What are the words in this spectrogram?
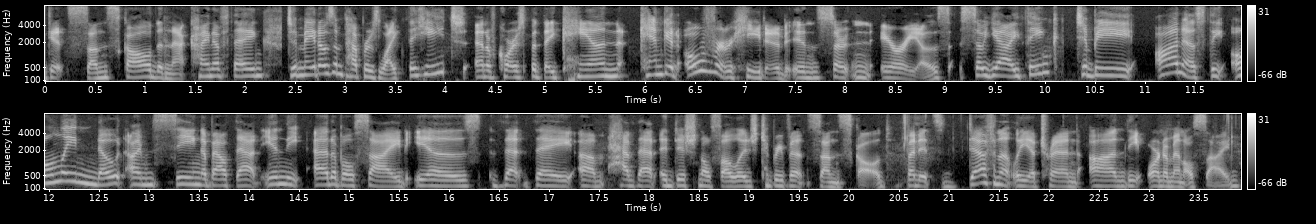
get sun scald and that kind of thing. Tomatoes and peppers like the heat, and of course, but they can can get overheated in certain areas. So yeah, I think to be honest, the only note I'm seeing about that in the edible side is that they um, have that additional foliage to prevent sun scald. But it's definitely a trend on the ornamental side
